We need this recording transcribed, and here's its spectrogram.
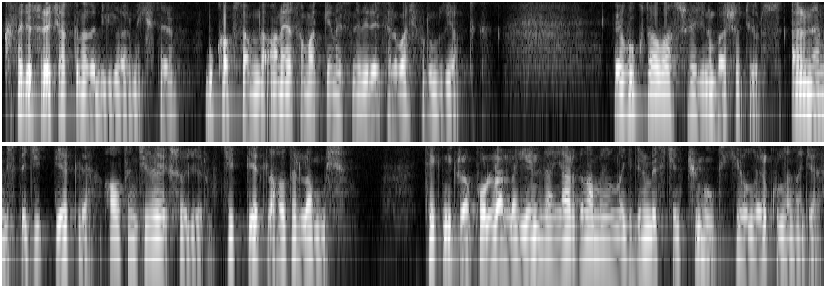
Kısaca süreç hakkında da bilgi vermek isterim. Bu kapsamda Anayasa Mahkemesi'ne bireysel başvurumuzu yaptık. Ve hukuk davası sürecini başlatıyoruz. En önemlisi de ciddiyetle, altını çizerek söylüyorum, ciddiyetle hazırlanmış teknik raporlarla yeniden yargılama yoluna gidilmesi için tüm hukuki yolları kullanacağız.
